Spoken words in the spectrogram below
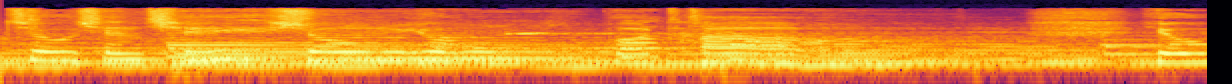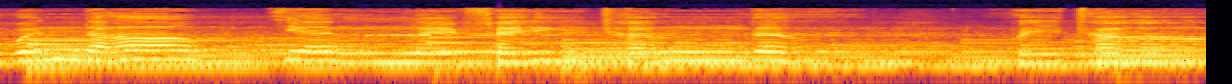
就掀起汹涌波涛，又闻到眼泪沸腾的味道。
